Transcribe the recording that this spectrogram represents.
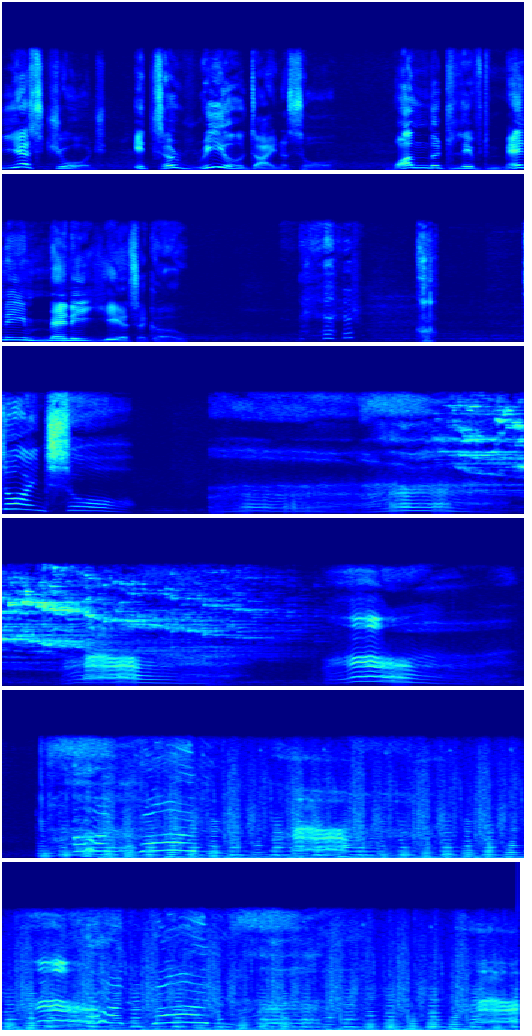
Yes, George, it's a real dinosaur. One that lived many, many years ago. Dinosaur!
